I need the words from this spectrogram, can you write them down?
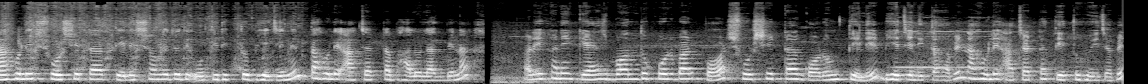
না হলে সর্ষেটা তেলের সঙ্গে যদি অতিরিক্ত ভেজে নেন, তাহলে আচারটা ভালো লাগবে না। আর এখানে গ্যাস বন্ধ করবার পর সর্ষেটা গরম তেলে ভেজে নিতে হবে, না হলে আচারটা তেতো হয়ে যাবে।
